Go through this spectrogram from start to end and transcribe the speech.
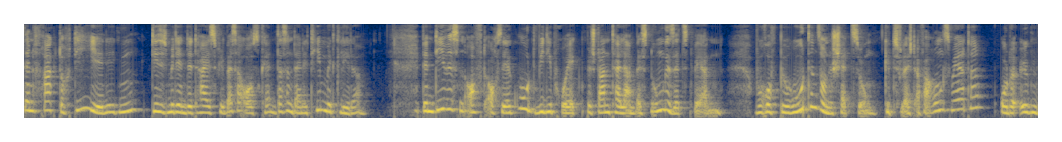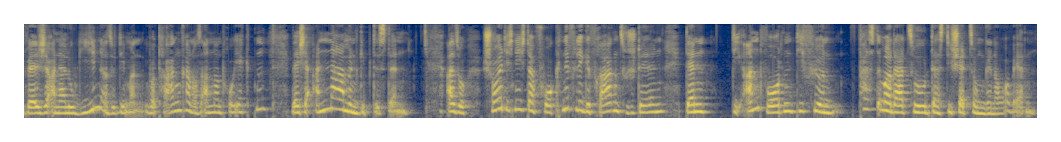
Denn frag doch diejenigen, die sich mit den Details viel besser auskennen. Das sind deine Teammitglieder. Denn die wissen oft auch sehr gut, wie die Projektbestandteile am besten umgesetzt werden. Worauf beruht denn so eine Schätzung? Gibt es vielleicht Erfahrungswerte oder irgendwelche Analogien, also die man übertragen kann aus anderen Projekten? Welche Annahmen gibt es denn? Also scheu dich nicht davor, knifflige Fragen zu stellen, denn die Antworten, die führen fast immer dazu, dass die Schätzungen genauer werden.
